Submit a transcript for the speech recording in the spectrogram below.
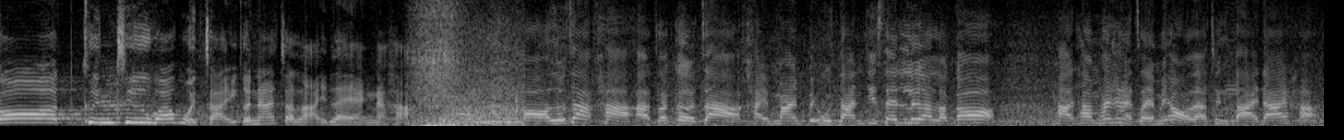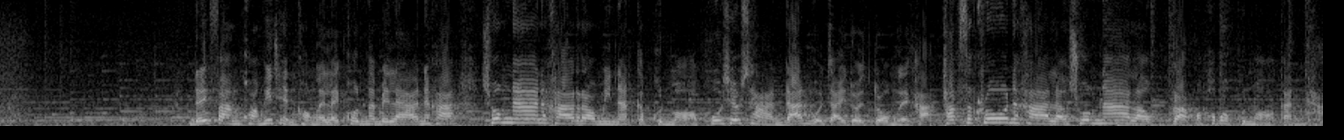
ก็ขึ้นชื่อว่าหัวใจก็น่าจะร้ายแรงนะคะ อ๋อรู้จักค่ะ อาจจะเกิดจากไขมันไปอุดตันที่เส้นเลือดแล้วก็อาจทำให้หายใจไม่ออกแล้วถึงตายได้ค่ะ ได้ฟังความคิดเห็นของหลาย ๆ คนกันไปแล้วนะคะ ช่วงหน้านะคะ เรามีนัดกับคุณหมอผู้เชี่ยวชาญด้านหัวใจโดยตรงเลยค่ะ พักสักครู่นะคะแล้วช่วงหน้าเรากลับมาพบกับคุณหมอกันค่ะ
